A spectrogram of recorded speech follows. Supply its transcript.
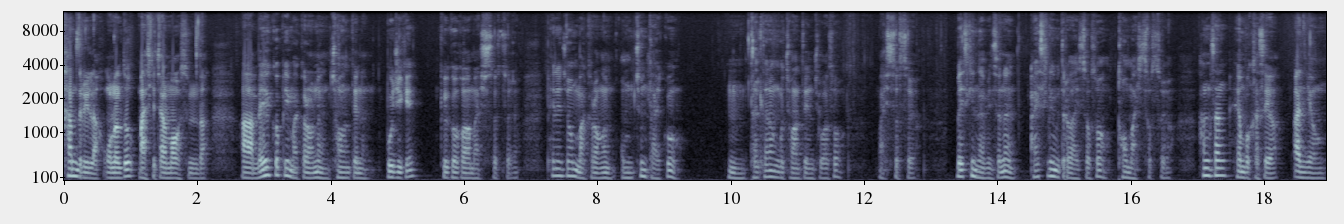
함드릴라 오늘도 맛있게 잘 먹었습니다. 아 메일커피 마카롱은 저한테는 무지개 그거가 맛있었어요. 편의점 마카롱은 엄청 달고 음, 달달한 거 저한테는 좋아서 맛있었어요. 베스킨 라빈스는 아이스크림이 들어가 있어서 더 맛있었어요. 항상 행복하세요. 안녕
